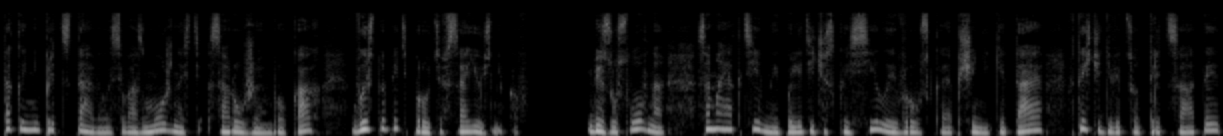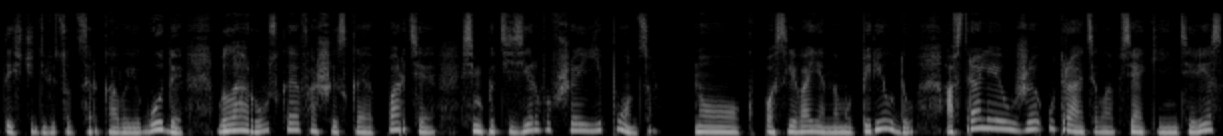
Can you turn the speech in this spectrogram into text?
так и не представилась возможность с оружием в руках выступить против союзников. Безусловно, самой активной политической силой в русской общине Китая в 1930-1940-е годы была русская фашистская партия, симпатизировавшая японцам, но к послевоенному периоду Австралия уже утратила всякий интерес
